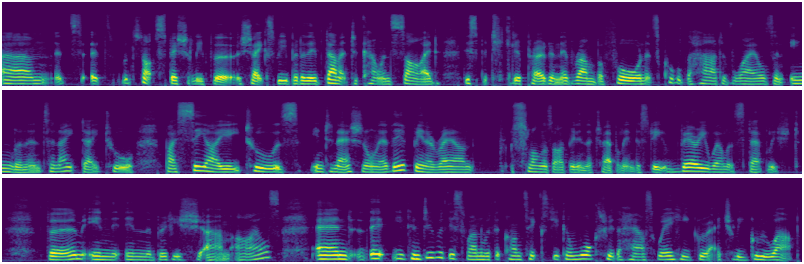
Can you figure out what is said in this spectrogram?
Um, it's, it's, it's not specially for Shakespeare, but they've done it to coincide this particular program they've run before, and it's called The Heart of Wales and England, and it's an eight day tour by CIE Tours International. Now, they've been around as long as I've been in the travel industry, very well established firm in in the British um, Isles, and you can do with this one with the context. You can walk through the house where he grew, actually grew up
